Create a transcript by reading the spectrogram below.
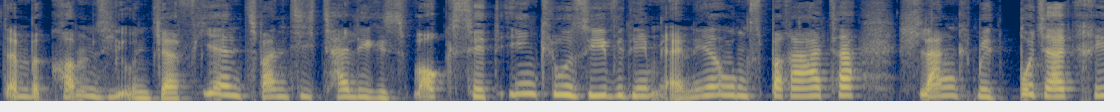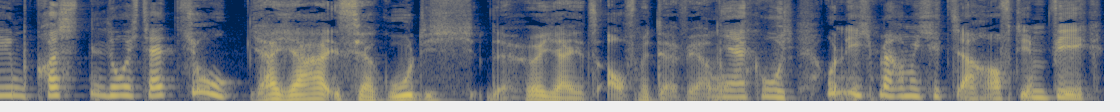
dann bekommen Sie unser 24-teiliges Boxset inklusive dem Ernährungsberater, schlank mit Buttercreme, kostenlos dazu. Ja, ja, ist ja gut. Ich höre ja jetzt auf mit der Werbung. Ja gut, und ich mache mich jetzt auch auf den Weg.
